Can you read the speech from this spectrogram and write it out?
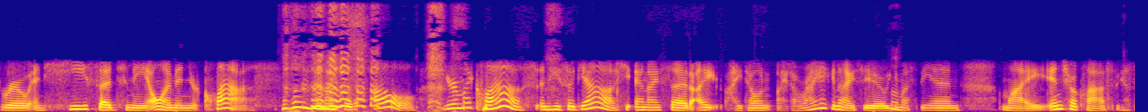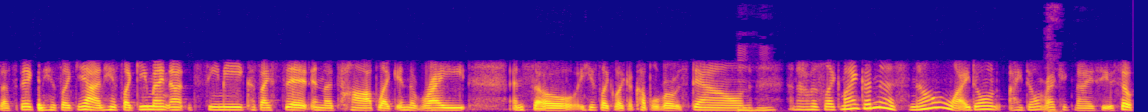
through, and he said to me, "Oh, I'm in your class." And I said, "Oh, you're in my class." And he said, "Yeah." He, and I said, "I I don't I don't recognize you. You must be in my intro class because that's big." And he's like, "Yeah." And he's like, "You might not see me because I sit in the top, like in the right." And so he's like like a couple rows down. Mm-hmm. And I was like, "My goodness, no, I don't I don't recognize you." So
